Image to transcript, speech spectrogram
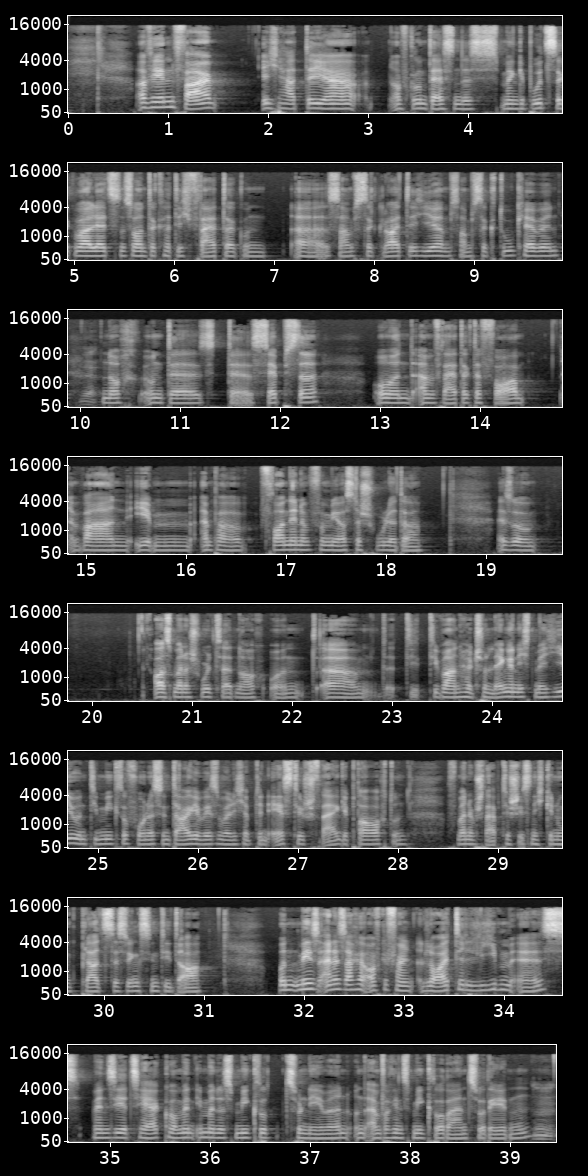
Auf jeden Fall, ich hatte ja aufgrund dessen, dass mein Geburtstag war, letzten Sonntag hatte ich Freitag und äh, Samstag Leute hier, am Samstag du, Kevin, Ja. noch und der, der Sepster. Und am Freitag davor waren eben ein paar Freundinnen von mir aus der Schule da. Also aus meiner Schulzeit noch. Und ähm, die, die waren halt schon länger nicht mehr hier und die Mikrofone sind da gewesen, weil ich habe den Esstisch frei gebraucht und auf meinem Schreibtisch ist nicht genug Platz, deswegen sind die da. Und mir ist eine Sache aufgefallen, Leute lieben es, wenn sie jetzt herkommen, immer das Mikro zu nehmen und einfach ins Mikro reinzureden. Mhm.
